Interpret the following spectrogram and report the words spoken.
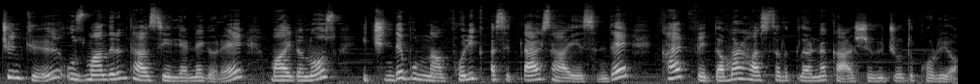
Çünkü uzmanların tavsiyelerine göre maydanoz içinde bulunan folik asitler sayesinde kalp ve damar hastalıklarına karşı vücudu koruyor.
